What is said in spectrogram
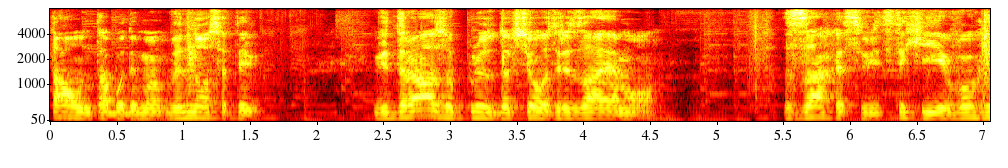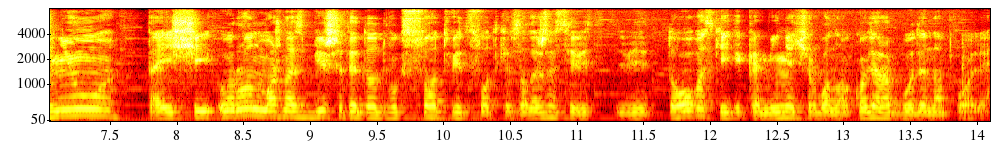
Таунта будемо виносити Відразу, плюс до всього зрізаємо захист від стихії вогню. Та ще й урон можна збільшити до 200%, в залежності від, від того, скільки каміння червоного кольору буде на полі.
